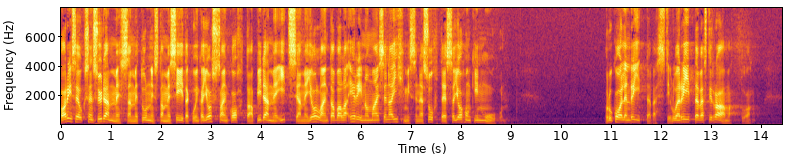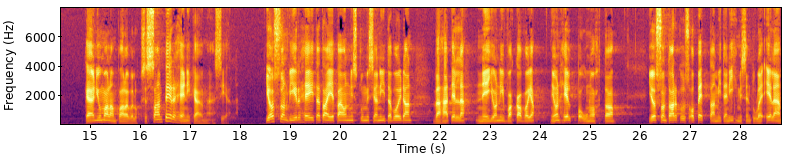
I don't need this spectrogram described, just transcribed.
Fariseuksen sydämessämme tunnistamme siitä, kuinka jossain kohtaa pidämme itseämme jollain tavalla erinomaisena ihmisenä suhteessa johonkin muuhun. Rukoilen riittävästi, luen riittävästi raamattua. Käyn Jumalan palveluksessa, saan perheeni käymään siellä. Jos on virheitä tai epäonnistumisia, niitä voidaan vähätellä, ne ei ole niin vakavia, ne on helppo unohtaa. Jos on tarkoitus opettaa, miten ihmisen tulee elää,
